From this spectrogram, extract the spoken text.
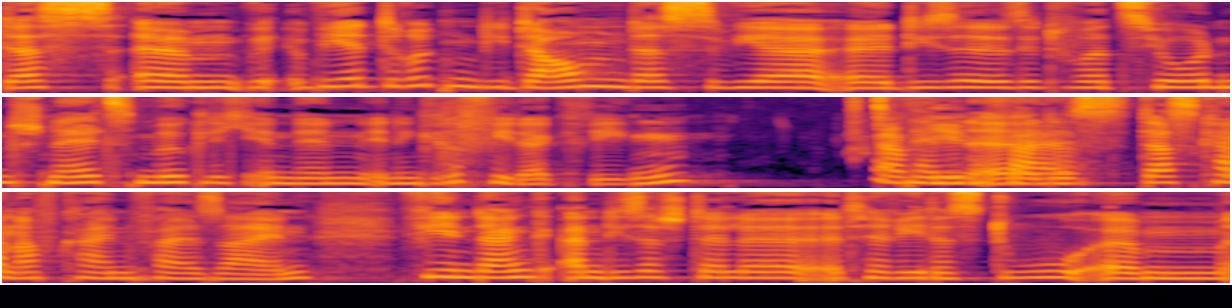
das, ähm, wir drücken die Daumen, dass wir äh, diese Situation schnellstmöglich in den, in den Griff wieder kriegen. Auf jeden Denn, äh, Fall. Das, das kann auf keinen Fall sein. Vielen Dank an dieser Stelle, äh, Terry, dass du ähm,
